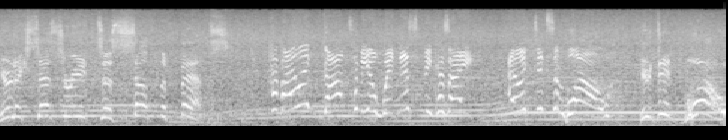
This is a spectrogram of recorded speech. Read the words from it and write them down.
You're an accessory to self-defense. Have I, like, got to be a witness because I... I, like, did some blow? You did blow.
